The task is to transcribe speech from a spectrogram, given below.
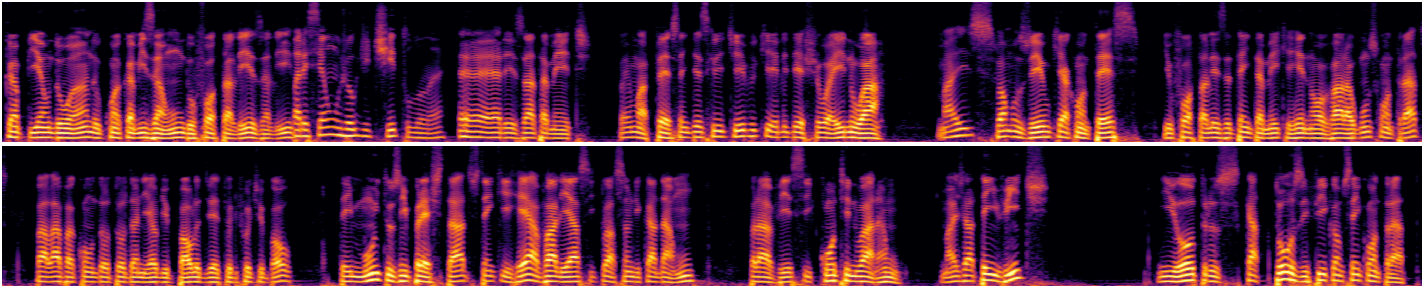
campeão do ano com a camisa 1 do Fortaleza ali. Parecia um jogo de título, né? É, era exatamente. Foi uma festa indescritível que ele deixou aí no ar. Mas vamos ver o que acontece. E o Fortaleza tem também que renovar alguns contratos. Falava com o doutor Daniel de Paula, diretor de futebol. Tem muitos emprestados, tem que reavaliar a situação de cada um para ver se continuarão. Mas já tem 20 e outros 14 ficam sem contrato.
